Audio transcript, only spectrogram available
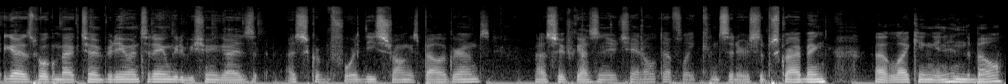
Hey guys, welcome back to a video and today I'm going to be showing you guys a script for the strongest battlegrounds. Uh, so if you guys are new to the channel, definitely consider subscribing, uh, liking, and hitting the bell.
